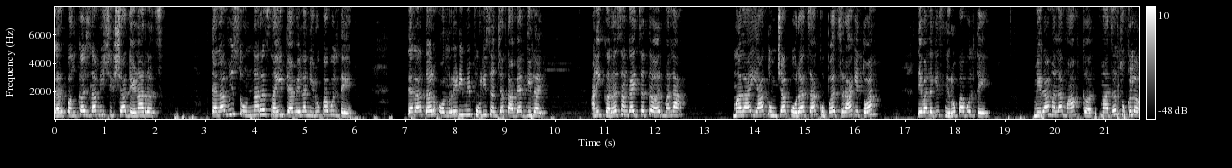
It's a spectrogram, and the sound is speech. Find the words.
तर पंकजला मी शिक्षा देणारच. त्याला मी सोडणारच नाही त्यावेळेला निरूपा बोलते. त्याला तर ऑलरेडी मी पोलिसांच्या ताब्यात दिलं आहे आणि खरं सांगायचं तर मला मला या तुमच्या पोराचा खूपच राग येतो तेव्हा लगेच निरूपा बोलते मीरा मला माफ कर. माझं चुकलं.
